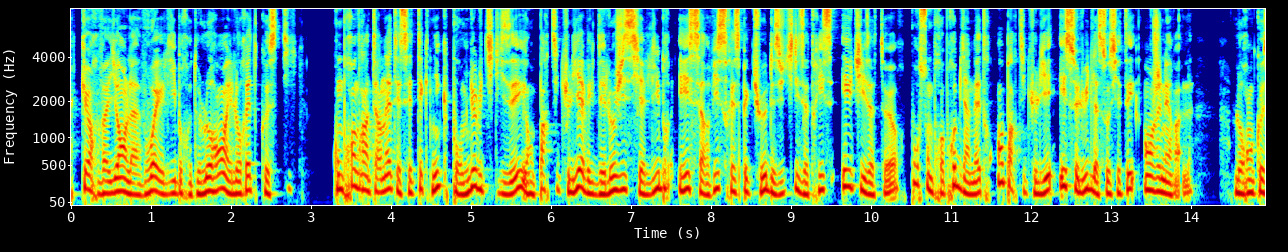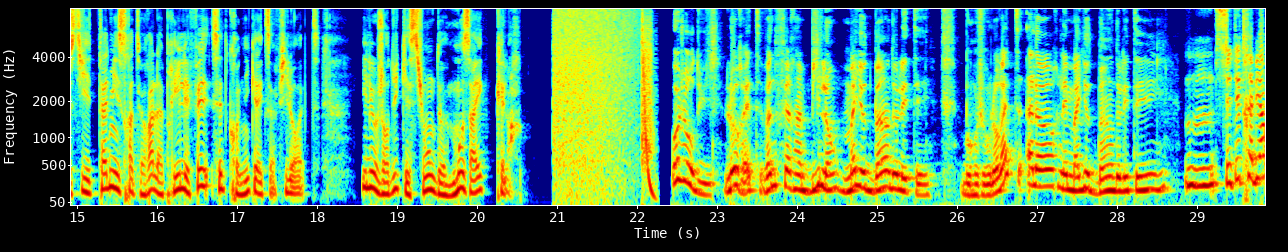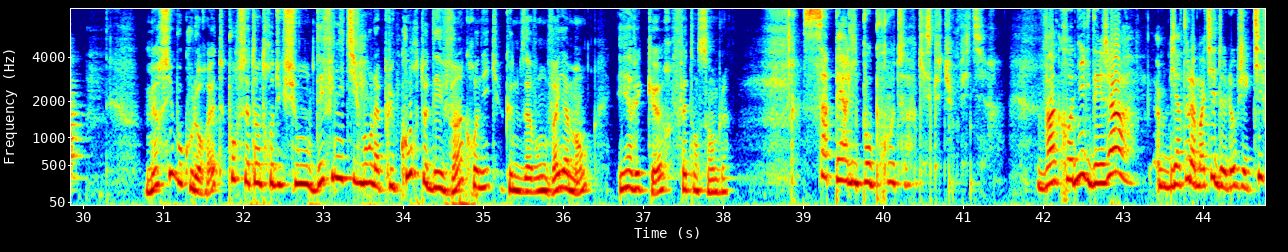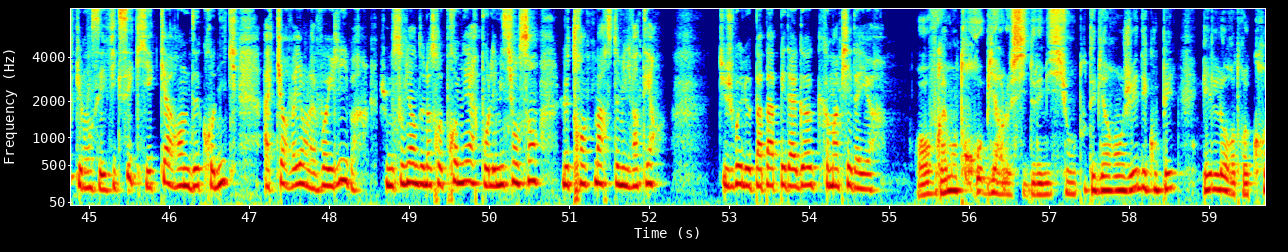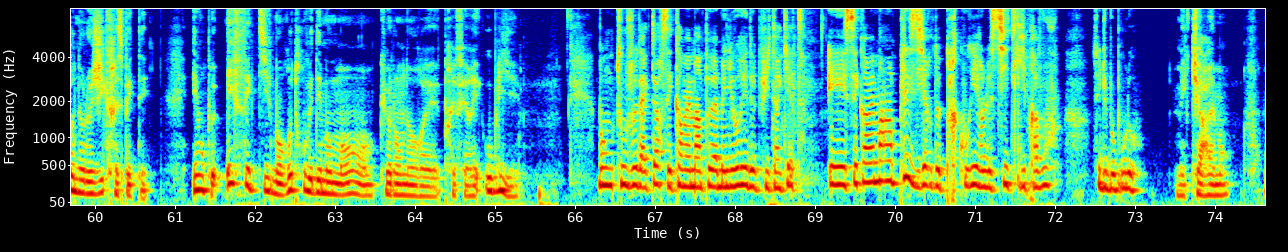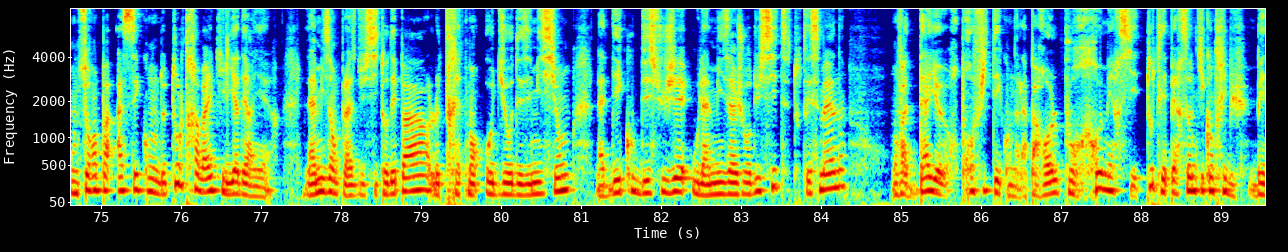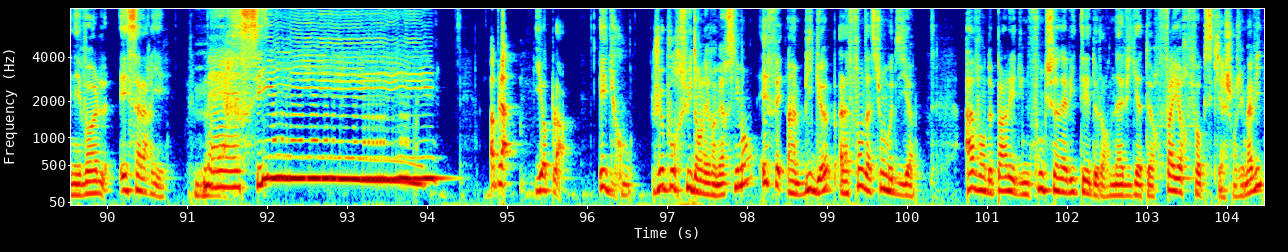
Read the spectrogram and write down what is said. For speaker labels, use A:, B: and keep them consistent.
A: À cœur vaillant, la voix est libre de Laurent et Laurette Costi. Comprendre Internet et ses techniques pour mieux l'utiliser, en particulier avec des logiciels libres et services respectueux des utilisatrices et utilisateurs, pour son propre bien-être en particulier et celui de la société en général. Laurent Costi est administrateur à l'April et fait cette chronique avec sa fille Laurette. Il est aujourd'hui question de Mosaic Keller.
B: Aujourd'hui, Laurette va nous faire un bilan maillot de bain de l'été. Bonjour Laurette, alors les maillots de bain de l'été?
C: Hmm, C'était très bien.
B: Merci beaucoup Laurette pour cette introduction définitivement la plus courte des 20 chroniques que nous avons vaillamment et avec cœur faites ensemble.
C: Ça perd l'hypoproute. Qu'est-ce que tu me fais dire? 20 chroniques déjà? Bientôt la moitié de l'objectif que l'on s'est fixé qui est 42 chroniques à cœur vaillant la voix est libre. Je me souviens de notre première pour l'émission 100 le 30 mars 2021. Tu jouais le papa pédagogue comme un pied d'ailleurs.
B: Oh vraiment trop bien le site de l'émission, tout est bien rangé, découpé et l'ordre chronologique respecté. Et on peut effectivement retrouver des moments que l'on aurait préféré oublier.
C: Bon, ton jeu d'acteur s'est quand même un peu amélioré depuis, t'inquiète. Et c'est quand même un plaisir de parcourir le site libre à vous. C'est du beau boulot.
B: Mais carrément, on ne se rend pas assez compte de tout le travail qu'il y a derrière. La mise en place du site au départ, le traitement audio des émissions, la découpe des sujets ou la mise à jour du site toutes les semaines. On va d'ailleurs profiter qu'on a la parole pour remercier toutes les personnes qui contribuent, bénévoles et salariés. Merci
C: Hop là
B: Yop là Et du coup, je poursuis dans les remerciements et fais un big up à la Fondation Mozilla. Avant de parler d'une fonctionnalité de leur navigateur Firefox qui a changé ma vie,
